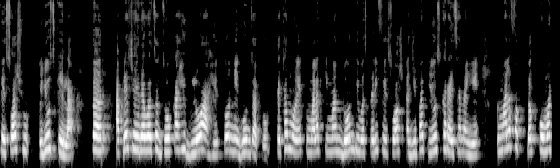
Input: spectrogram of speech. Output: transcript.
फेसवॉश यूज केला तर आपल्या चेहऱ्यावरचा जो काही ग्लो आहे तो निघून जातो. त्याच्यामुळे तुम्हाला किमान दोन दिवस तरी फेसवॉश अजिबात यूज करायचा नाहीये. तुम्हाला फक्त कोमट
